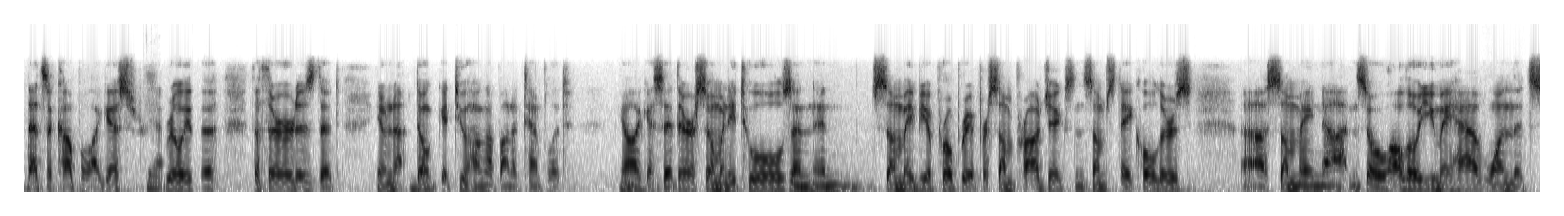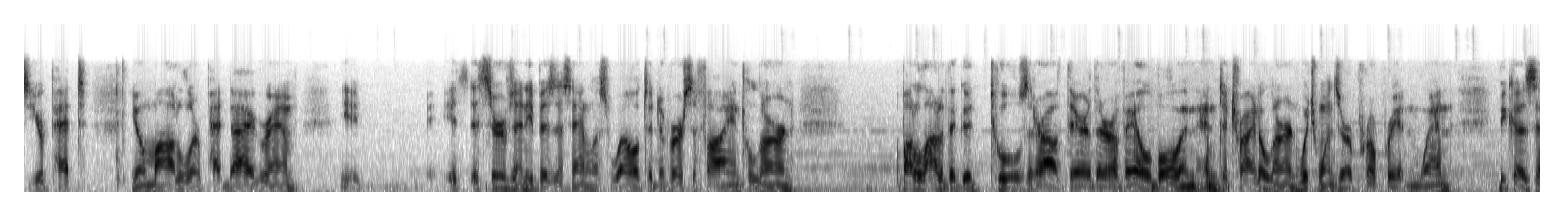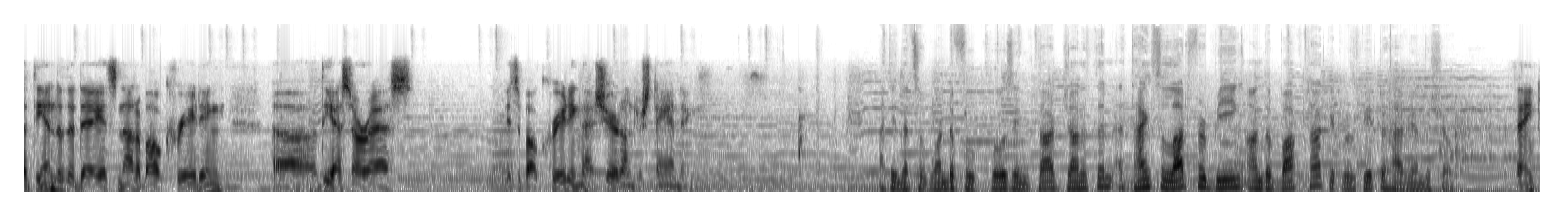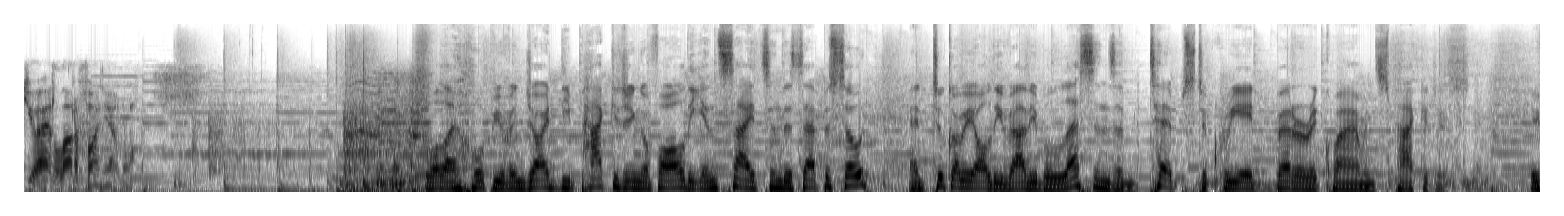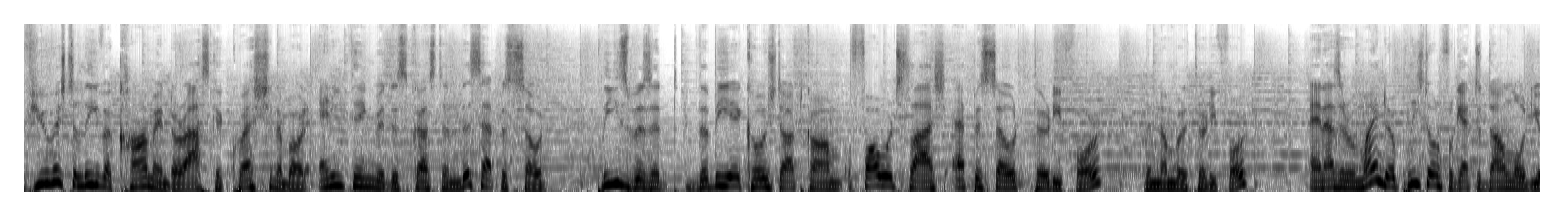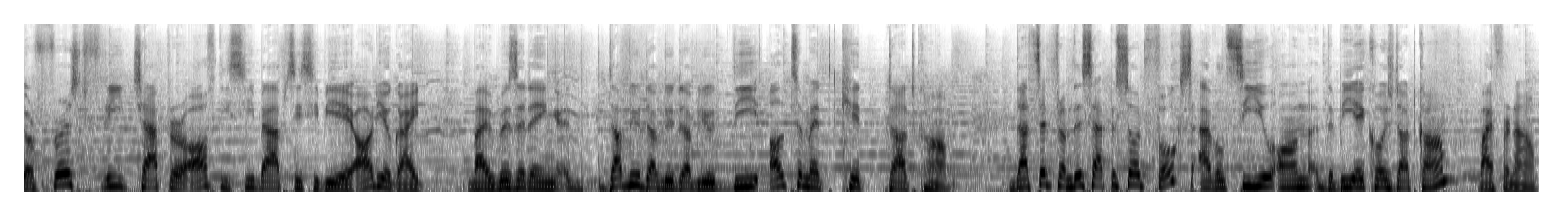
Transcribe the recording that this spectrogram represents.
that's a couple. I guess yeah. really the the third is that you know not don't get too hung up on a template you know, like I said, there are so many tools, and, and some may be appropriate for some projects and some stakeholders, uh, some may not. And so, although you may have one that's your pet, you know, model or pet diagram, it, it, it serves any business analyst well to diversify and to learn about a lot of the good tools that are out there that are available and, and to try to learn which ones are appropriate and when. Because at the end of the day, it's not about creating uh, the SRS it's about creating that shared understanding. I think that's a wonderful closing thought, Jonathan. Uh, thanks a lot for being on the BOK Talk. It was great to have you on the show. Thank you. I had a lot of fun, Yamo. Well, I hope you've enjoyed the packaging of all the insights in this episode and took away all the valuable lessons and tips to create better requirements packages. If you wish to leave a comment or ask a question about anything we discussed in this episode, please visit thebacoach.com forward slash episode 34, the number 34. And as a reminder, please don't forget to download your first free chapter of the CBAP CCBA audio guide by visiting www.theultimatekit.com. That's it from this episode, folks. I will see you on thebacoach.com. Bye for now.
